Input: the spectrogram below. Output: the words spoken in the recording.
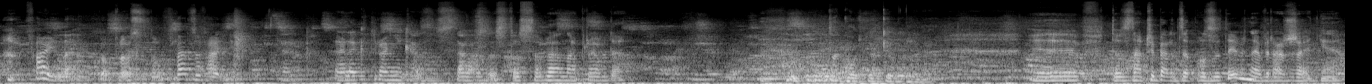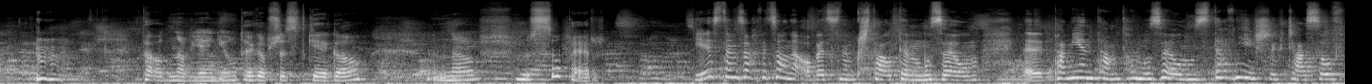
Fajne po prostu, bardzo fajnie. Elektronika została zastosowana, prawda? Tak głośno, jakie wrażenie? Yy, To znaczy bardzo pozytywne wrażenie po odnowieniu tego wszystkiego. No super. Jestem zachwycona obecnym kształtem muzeum. E, Pamiętam to muzeum z dawniejszych czasów,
